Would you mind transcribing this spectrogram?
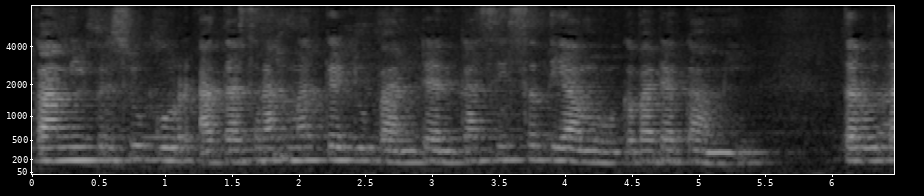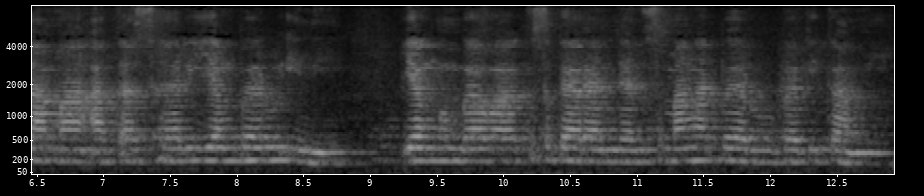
kami bersyukur atas rahmat kehidupan dan kasih setiamu kepada kami, terutama atas hari yang baru ini, yang membawa kesegaran dan semangat baru bagi kami.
